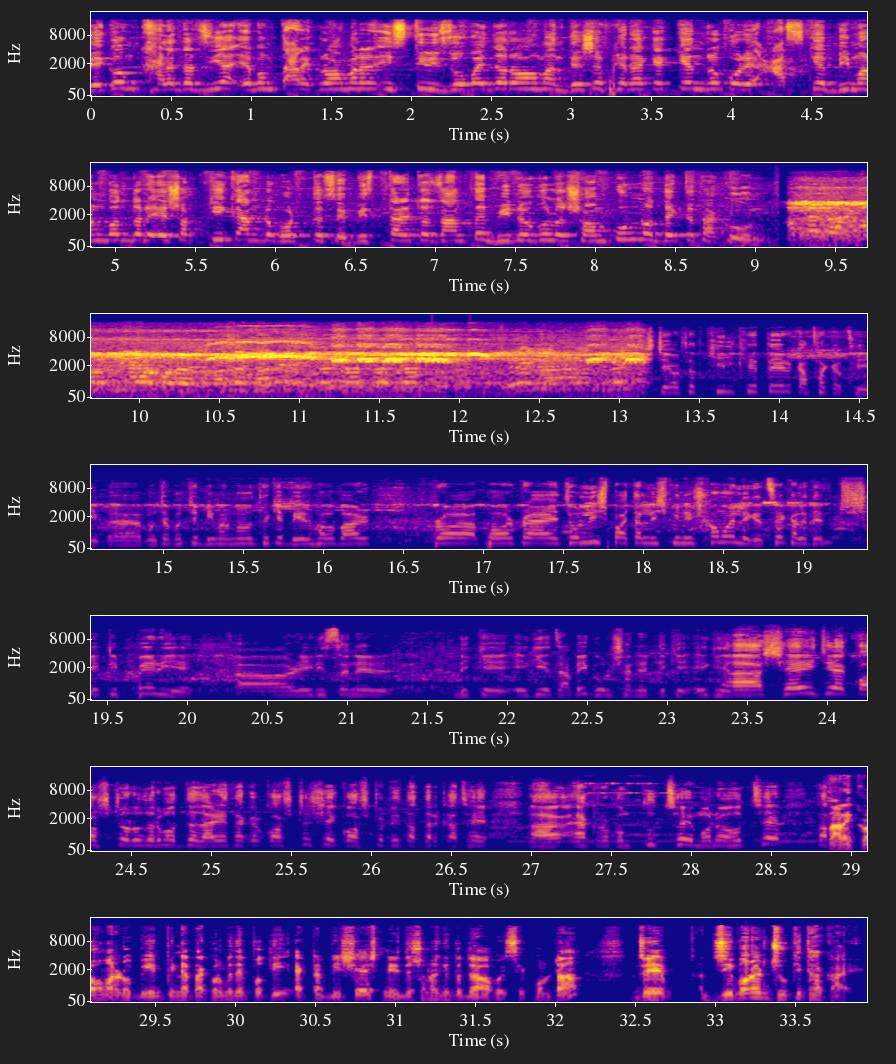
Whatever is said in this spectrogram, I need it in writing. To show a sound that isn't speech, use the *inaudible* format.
বেগম খালেদা জিয়া এবং তারেক রহমানের স্ত্রী জোবাইদা রহমান দেশে ফেরাকে কেন্দ্র করে আজকে বিমানবন্দরে এসব কি কাণ্ড ঘটতেছে বিস্তারিত জানতে ভিডিওগুলো সম্পূর্ণ দেখতে থাকুন। অর্থাৎ খিলক্ষেতের কাছাকাছি মোটামুটি বিমানবন্দর থেকে বের হবার পর প্রায় চল্লিশ পঁয়তাল্লিশ মিনিট সময় লেগেছে। খালেদের সেটি পেরিয়ে রেডিসনের দিকে এগিয়ে যাবে গুলশানের দিকে এগিয়ে সেই যে কষ্ট রোদের মধ্যে দাঁড়িয়ে থাকার কষ্ট সেই কষ্টটি তাদের কাছে একরকম তুচ্ছই মনে হচ্ছে। তারা তারেক রহমানের বিএনপি নেতাকর্মীদের প্রতি একটা বিশেষ নির্দেশনা কিন্তু দেওয়া হয়েছে। কোনটা? যে জীবনের ঝুঁকি থাকায়।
